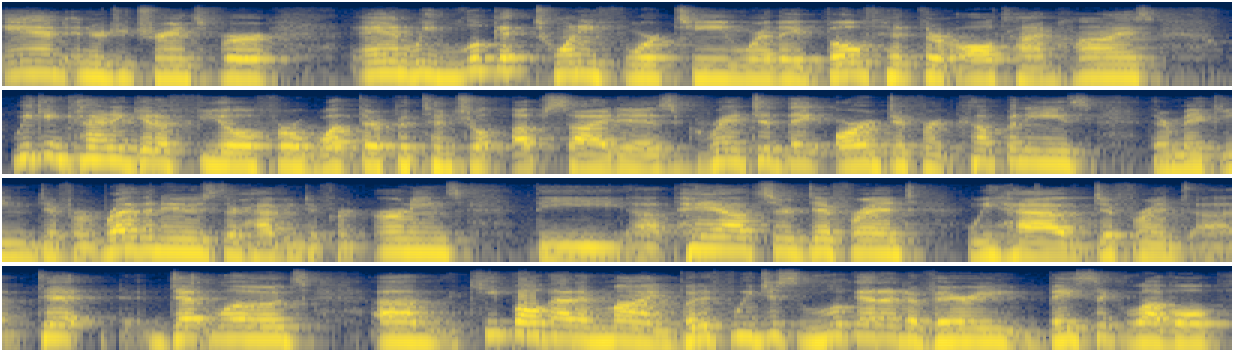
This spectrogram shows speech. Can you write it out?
and energy transfer, and we look at 2014 where they both hit their all-time highs, we can kind of get a feel for what their potential upside is. Granted, they are different companies, they're making different revenues, they're having different earnings, the uh, payouts are different. We have different uh, debt debt loads. Um, keep all that in mind. But if we just look at it at a very basic level,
